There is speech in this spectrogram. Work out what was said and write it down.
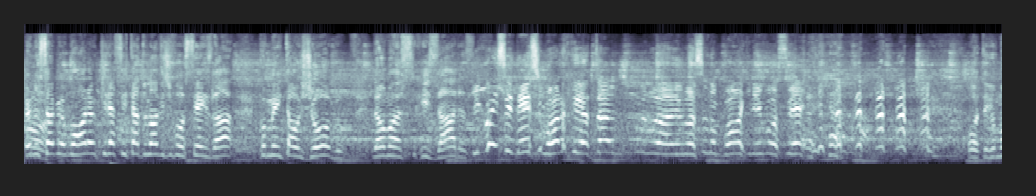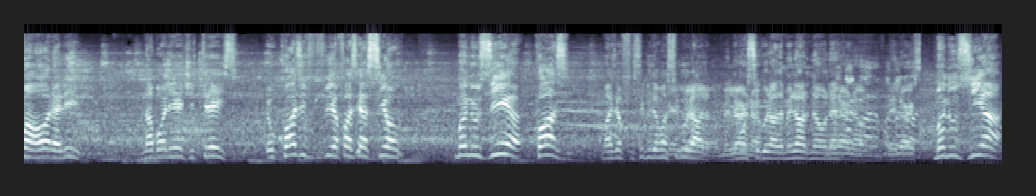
Eu não sabia, uma hora eu queria sentar do lado de vocês lá, comentar o jogo, dar umas risadas. Que coincidência, uma hora eu queria estar lançando bola que nem você. Pô, teve uma hora ali, na bolinha de três, eu quase ia fazer assim, ó, manuzinha, quase. Mas eu consegui dar uma segurada. não, Dei melhor uma não. segurada, melhor não, né? Melhor não, melhor. Manuzinha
